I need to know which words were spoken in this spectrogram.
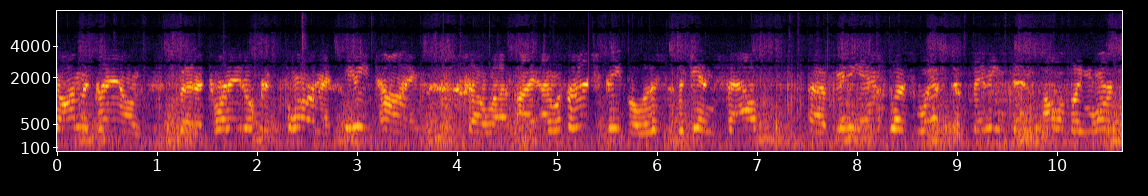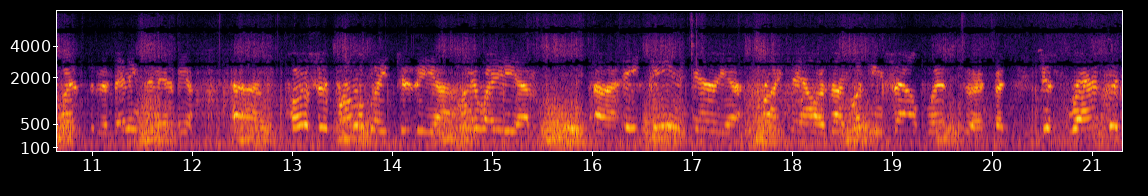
on the ground that a tornado could form at any time. So uh, I, I would urge people, this is again south of Minneapolis, west of Bennington, probably more west of the Bennington area, um, closer probably to the uh, Highway um, uh, 18 area right now as I'm looking southwest to it. But just rapid,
